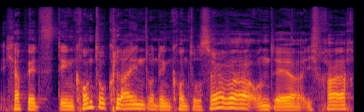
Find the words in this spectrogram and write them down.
Ich habe jetzt den Konto-Client und den Konto-Server und der, ich frage,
